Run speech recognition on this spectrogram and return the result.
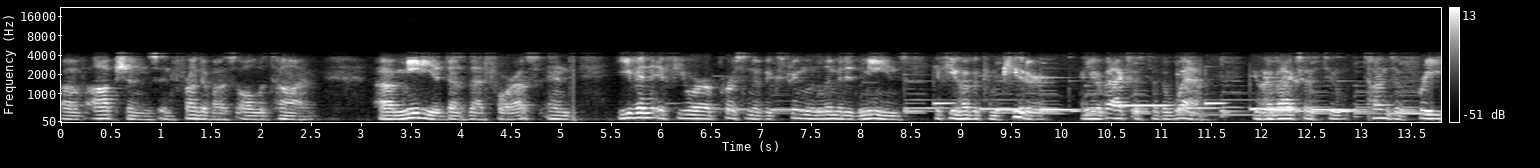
of options in front of us all the time. Uh, media does that for us, and even if you are a person of extremely limited means, if you have a computer and you have access to the web, you have access to tons of free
